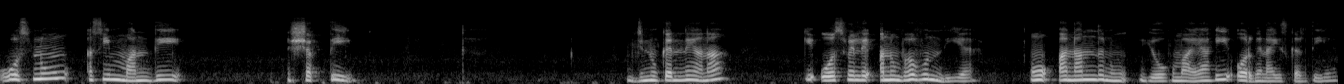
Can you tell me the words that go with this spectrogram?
ਉਸ ਨੂੰ ਅਸੀਂ ਮਨ ਦੀ ਸ਼ਕਤੀ ਜਿਹਨੂੰ ਕਹਿੰਦੇ ਆ ਨਾ ਕਿ ਉਸ ਵੇਲੇ ਅਨੁਭਵ ਹੁੰਦੀ ਹੈ, ਉਹ ਆਨੰਦ ਨੂੰ ਯੋਗ ਮਾਇਆ ਹੀ ਆਰਗੇਨਾਈਜ਼ ਕਰਦੀ ਹੈ।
